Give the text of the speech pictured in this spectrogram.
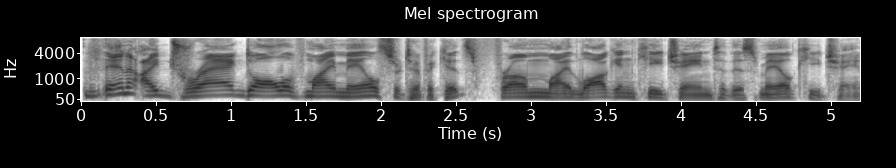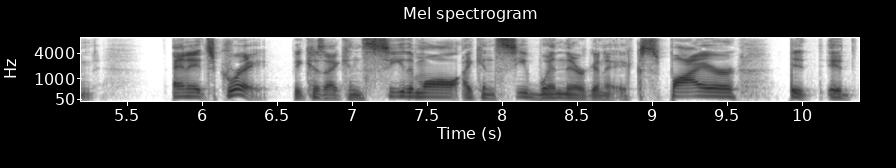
then I dragged all of my mail certificates from my login keychain to this mail keychain and it's great because I can see them all. I can see when they're going to expire. It it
